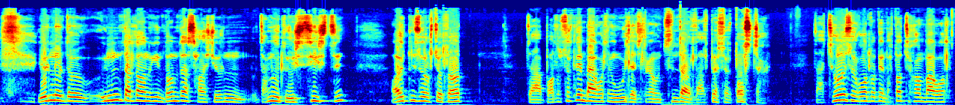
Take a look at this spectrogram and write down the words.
ер нь энэ 7 хоногийн дундаас хойш ер нь замын хөдөлгөөн ирсэн. Оюутан сурагч болоод за боловсролын байгууллагын үйл ажиллагаа үндсэндээ бол аль биесээр дуусч байгаа. За цөөн сургуулиудын дотоод зохион байгуулалт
